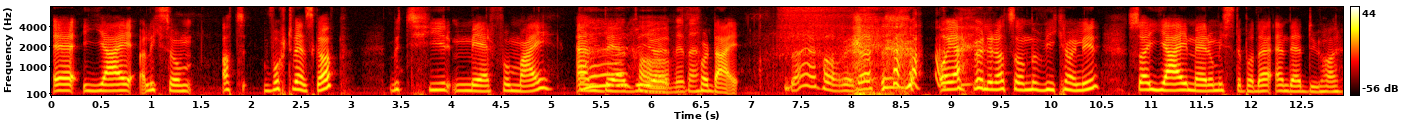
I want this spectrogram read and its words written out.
eh, jeg liksom At vårt vennskap betyr mer for meg enn det du gjør det. for deg. Der har vi det. Og jeg føler at sånn når vi krangler, så er jeg mer å miste på det enn det du har.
